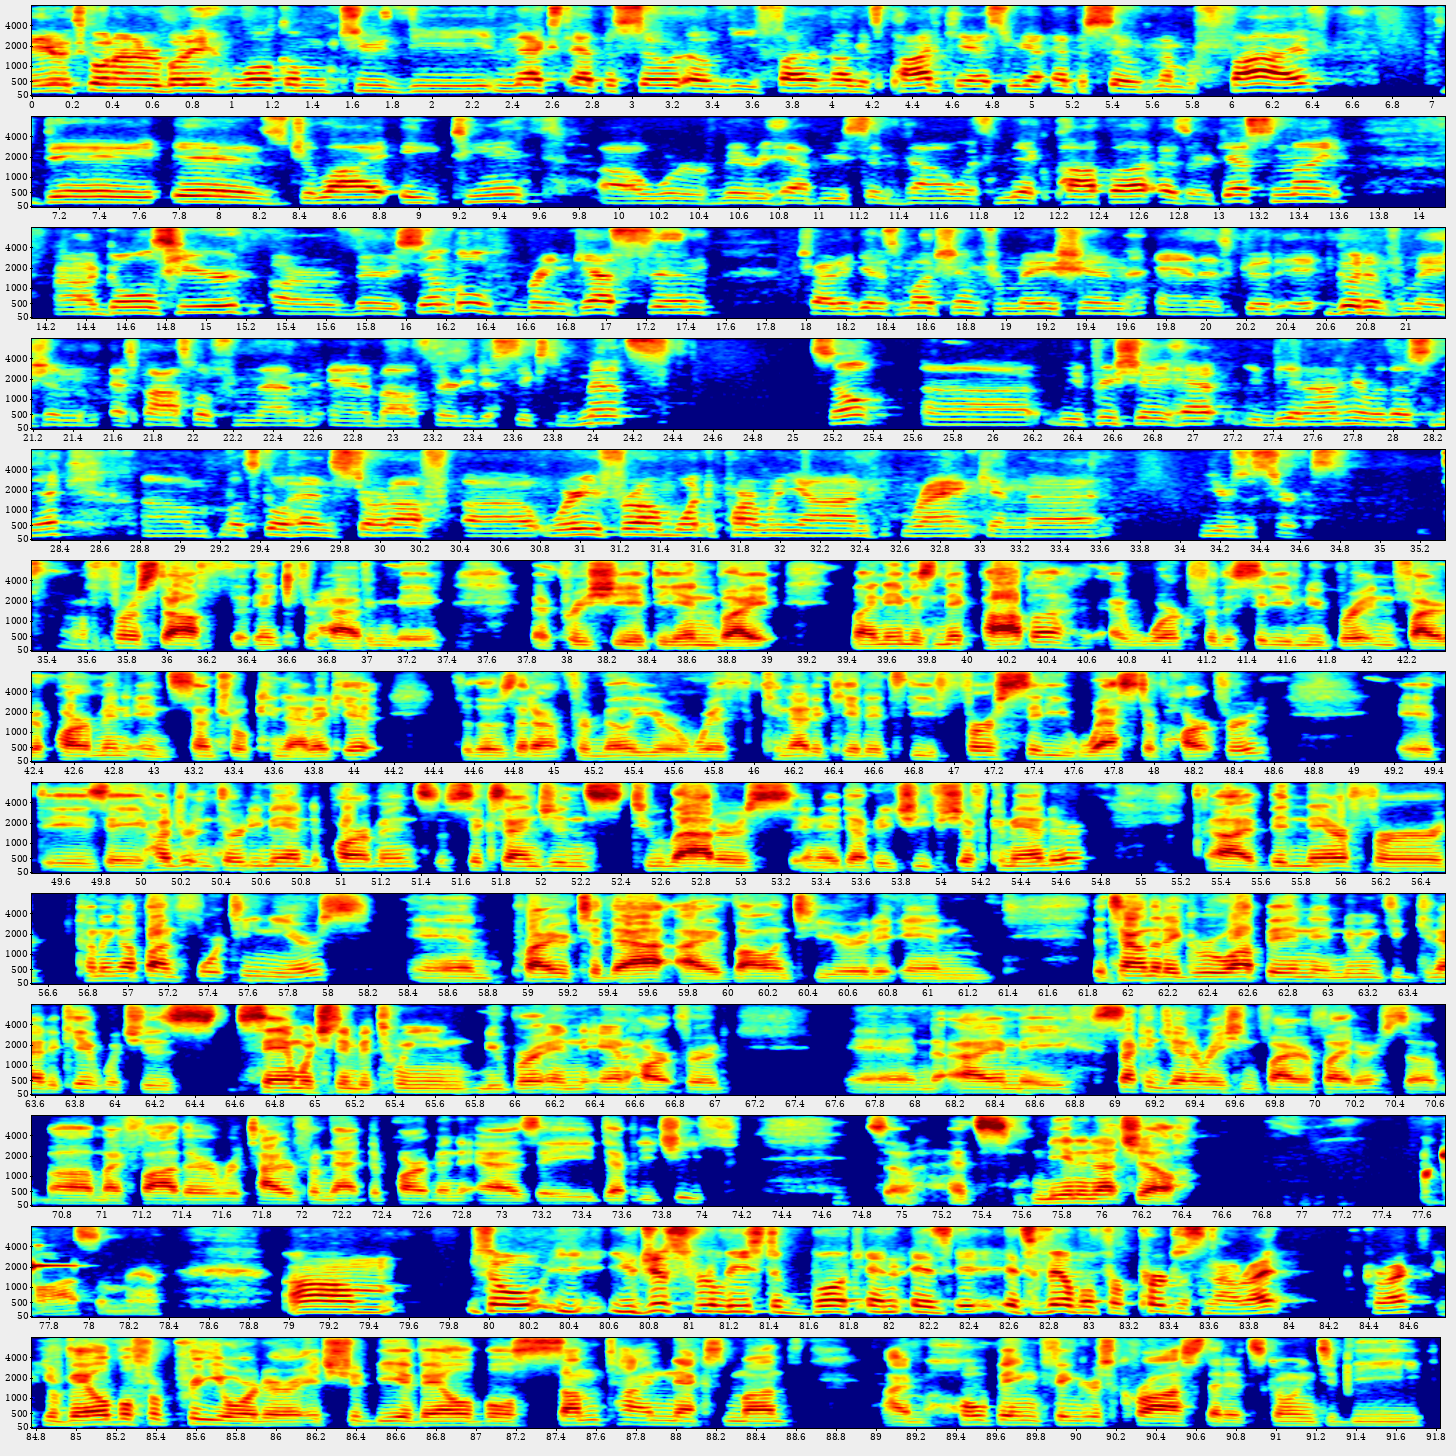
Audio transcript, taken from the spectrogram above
Hey, what's going on, everybody? Welcome to the next episode of the Fire Nuggets podcast. We got episode number five. Today is July 18th. Uh, we're very happy to be sitting down with Nick Papa as our guest tonight. Uh, goals here are very simple bring guests in, try to get as much information and as good, good information as possible from them in about 30 to 60 minutes. So uh, we appreciate ha- you being on here with us, Nick. Um, let's go ahead and start off. Uh, where are you from? What department are you on? Rank and uh, years of service. Well, first off, thank you for having me. I appreciate the invite. My name is Nick Papa. I work for the City of New Britain Fire Department in Central Connecticut. For those that aren't familiar with Connecticut, it's the first city west of Hartford. It is a 130 man department, so six engines, two ladders, and a deputy chief shift commander. Uh, I've been there for coming up on 14 years. And prior to that, I volunteered in the town that I grew up in, in Newington, Connecticut, which is sandwiched in between New Britain and Hartford. And I am a second generation firefighter. So uh, my father retired from that department as a deputy chief. So that's me in a nutshell. Awesome, man. Um, so you just released a book and is it's available for purchase now, right? Correct? It's available for pre-order. It should be available sometime next month. I'm hoping, fingers crossed, that it's going to be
